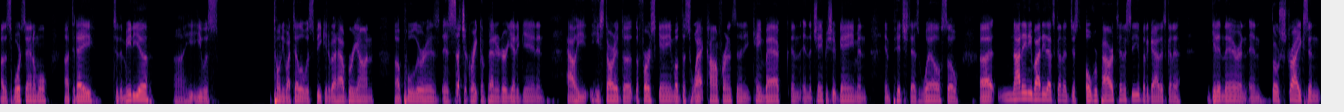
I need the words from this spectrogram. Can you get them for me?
uh, the Sports Animal. Uh, today to the media, uh, he he was Tony Vitello was speaking about how Brian uh, Pooler is is such a great competitor yet again, and how he he started the the first game of the SWAC conference, and then he came back in in the championship game and and pitched as well. So, uh, not anybody that's going to just overpower Tennessee, but a guy that's going to get in there and and throw strikes. And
